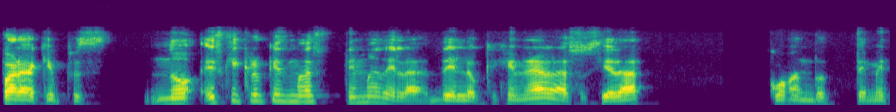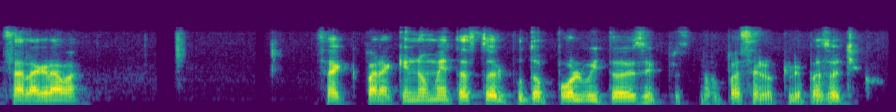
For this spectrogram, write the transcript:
Para que, pues, no, es que creo que es más tema de, la, de lo que genera la sociedad cuando te metes a la grava. O sea, para que no metas todo el puto polvo y todo eso, y pues no pase lo que le pasó, chico.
